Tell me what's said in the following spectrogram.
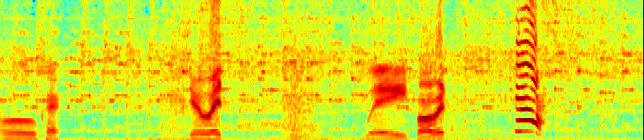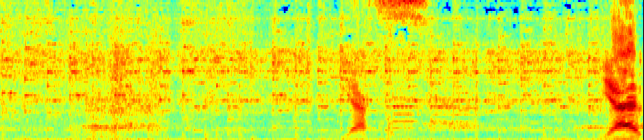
Okay. Do it. Wait for it. Yeah.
